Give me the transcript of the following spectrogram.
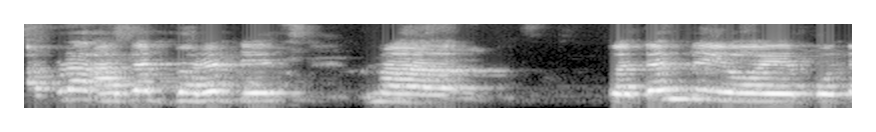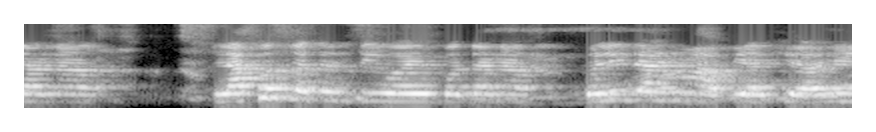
આપણા આઝાદ ભારત દેશમાં સ્વતંત્રીઓએ પોતાના, લાખો સ્વતંત્રીઓએ પોતાના બલિદાનો આપ્યા છે અને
